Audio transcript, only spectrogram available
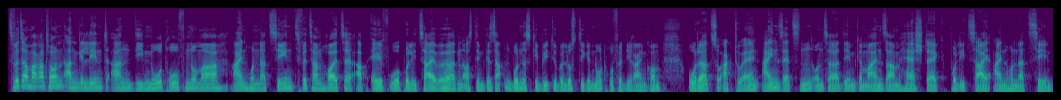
Twitter-Marathon, angelehnt an die Notrufnummer 110, twittern heute ab 11 Uhr Polizeibehörden aus dem gesamten Bundesgebiet über lustige Notrufe, die reinkommen, oder zu aktuellen Einsätzen unter dem gemeinsamen Hashtag Polizei 110.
